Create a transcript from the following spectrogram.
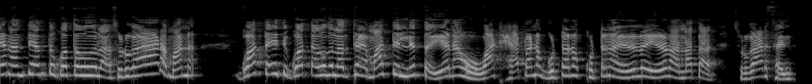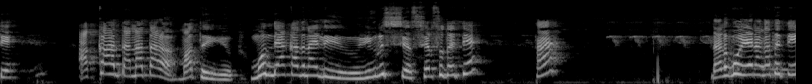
ಏನಂತೆ ಅಂತ ಗೊತ್ತಾಗೋದಿಲ್ಲ. ಸುಡುಗಾಡ ಮನ. ಗೊತ್ತೈತಿ, ಗೊತ್ತಾಗೋದಿಲ್ಲ ಅಂತ ಹೇಳಿ ಮತ್ತೆ ಇಲ್ಲಿ ನಿಂತ, ಏನೋ ವಾಟ್ ಹ್ಯಾಪನ ಗುಟ್ಟನ ಕುಟ್ಟನ ಏನೋ ಏನೋ ಅನ್ನತ್ತಾಳ. ಸುಡುಗಾಡ ಸಂತೆ. ಅಕ್ಕ ಅಂತ ಅನ್ನತ್ತಾಳ. ಮತ್ತೆ ಮುಂದೆ ಯಾಕಂದ್ರೆ ಇಲ್ಲಿ ಇಂಗ್ಲೀಷ್ ಸೇರ್ಸೋದೈತಿ? ಹಾಂ ನನಗೂ ಏನಾಗತೈತಿ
